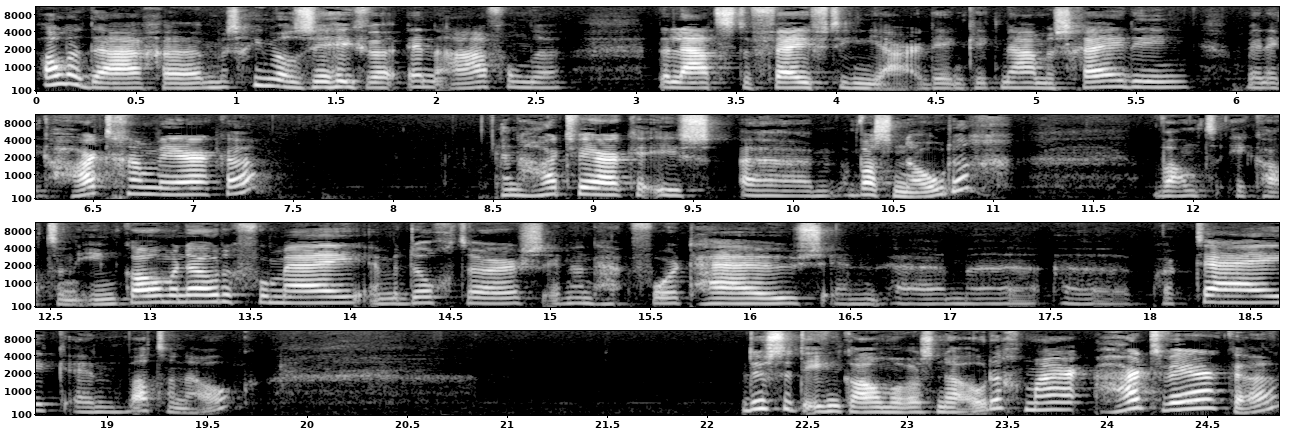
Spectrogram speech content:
alle dagen, misschien wel zeven en avonden, de laatste 15 jaar, denk ik. Na mijn scheiding ben ik hard gaan werken. En hard werken is, uh, was nodig. Want ik had een inkomen nodig voor mij en mijn dochters en een, voor het huis en uh, mijn uh, praktijk en wat dan ook. Dus het inkomen was nodig. Maar hard werken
